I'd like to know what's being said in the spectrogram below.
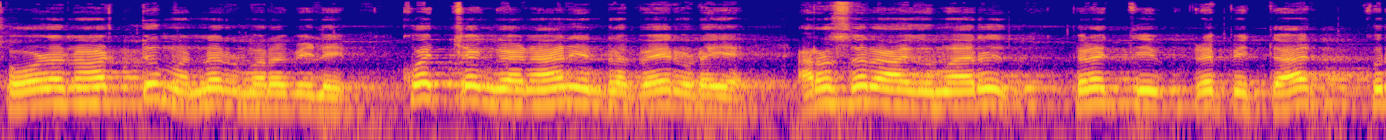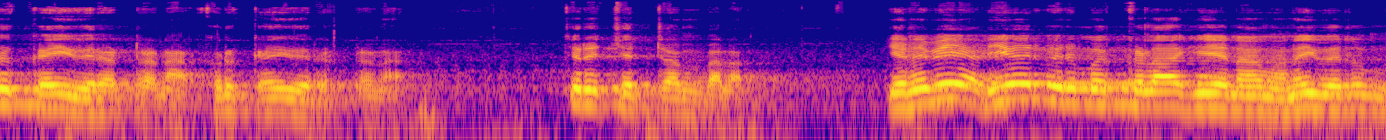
சோழ நாட்டு மன்னர் மரபிலே கோச்சங்கனான் என்ற பெயருடைய அரசனாகுமாறு பிறத்தி பிறப்பித்தார். குறுக்கை விரட்டனார் குறுக்கை விரட்டனார். திருச்சிற்றம்பலம். எனவே அடியார் பெருமக்களாகிய நாம் அனைவரும்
